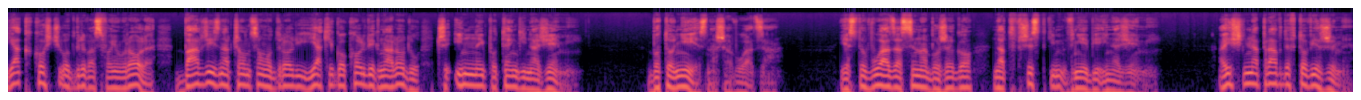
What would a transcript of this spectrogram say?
jak Kościół odgrywa swoją rolę, bardziej znaczącą od roli jakiegokolwiek narodu czy innej potęgi na ziemi. bo to nie jest nasza władza. Jest to władza Syna Bożego nad wszystkim w niebie i na ziemi. A jeśli naprawdę w to wierzymy,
